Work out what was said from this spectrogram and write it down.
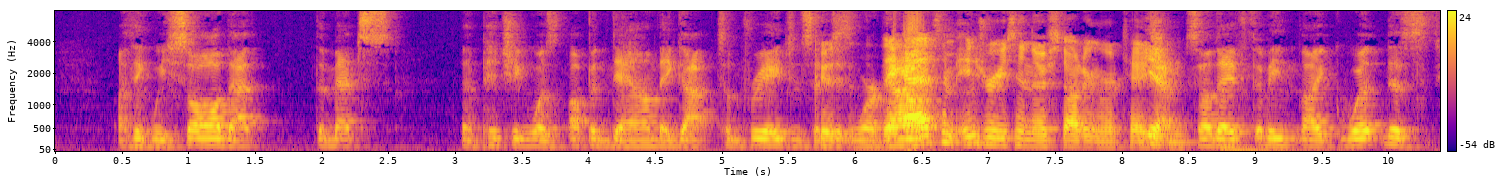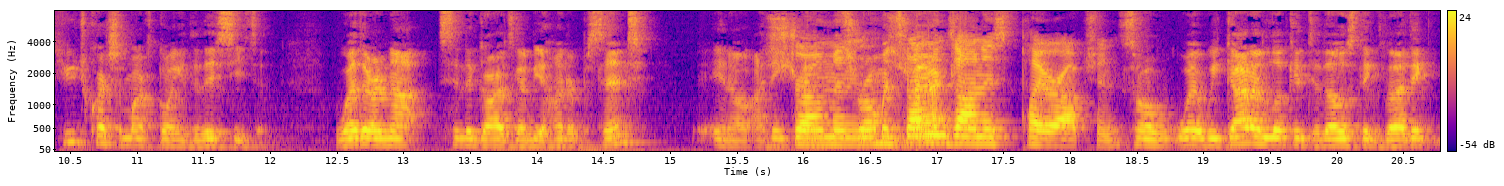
I think we saw that the Mets. uh pitching was up and down. They got some free agents that didn't work they out. had some injuries in their starting rotation. Yeah, so they've. I mean, like, what? There's huge question marks going into this season, whether or not Syndergaard's going to be 100. percent You know, I think Stroman, Stroman's, Stroman's on his player option. So we got to look into those things, but I think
